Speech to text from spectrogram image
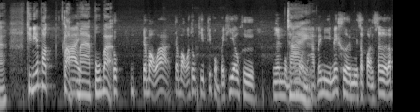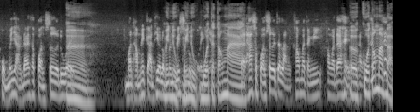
นะ ทีนี้พอกลับใช่มาปุ๊บอะทุก จะบอกว่าจะบอกว่าทุกทริปที่ผมไปเที่ยวคือ เงินผมทั้งหมดใช่นะครับ ไม่มีไม่เคยมีสปอนเซอร์ แล้วผมไม่อยากได้สปอนเซอร์ด้วยเออมันทำให้การเที่ยวเราไม่หนุกไม่สไม่หนุกอะไรบัวเงี้ยแต่ต้องมา แต่ถ้าสปอนเซอร์จะหลังเข้ามาจากนี้เข้ามาได้เออนะครับกลัวต้องมาแบบ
